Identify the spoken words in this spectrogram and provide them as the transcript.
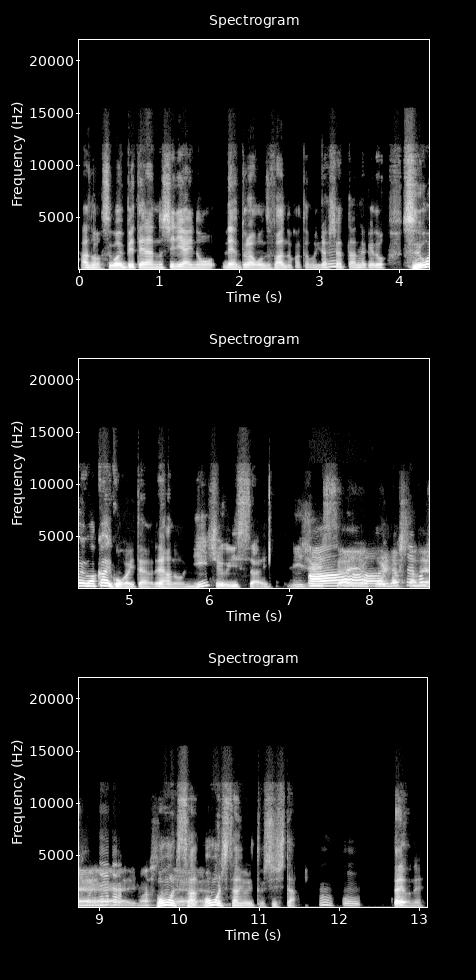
あのすごいベテランの知り合いのねドラゴンズファンの方もいらっしゃったんだけど、すごい若い子がいたよね。あの21歳21歳の子いましたあーいらっしゃいましたね。いましたね。桃地さん桃地さんより年下。うんうん。だよね。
